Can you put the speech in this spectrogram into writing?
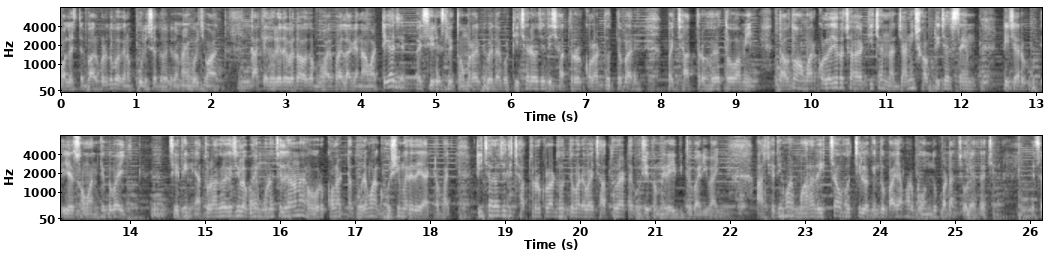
কলেজ থেকে বার করে দেবো, এখানে পুলিশে ধরে দেবো। আমি বলছি আমার কাকে ধরে দেবে তাও সব ভয় ভয় লাগে না আমার, ঠিক আছে? ভাই সিরিয়াসলি তোমরাই ভেবে দেখো টিচারেও যদি ছাত্রর কলার ধরতে পারে, ভাই, ছাত্র হয়ে তো আমি, তাও তো আমার কলেজেরও টিচার না, জানি সব টিচার সেম টিচার ইয়ে সমান। কিন্তু ভাই, সেদিন এত রাগ হয়ে গেছিল, ভাই, মনে হচ্ছিল জানো না, ওর কলারটা ধরে মা ঘুষি মেরে দেয় একটা, ভাই। টিচারও যদি ছাত্রর কলার ধরতে পারে, ভাই ছাত্র একটা ঘুষি তো মেরেই দিতে পারি, ভাই। আর সেদিন আমার মারার ইচ্ছাও হচ্ছিল, কিন্তু ভাই, আমার বন্ধু কটা চলে এসেছে। এসে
